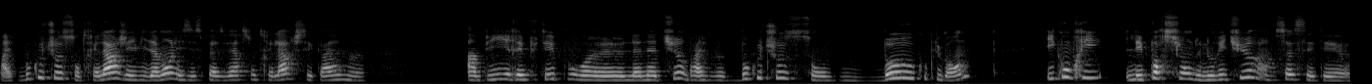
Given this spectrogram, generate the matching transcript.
Bref, beaucoup de choses sont très larges et évidemment, les espaces verts sont très larges. C'est quand même euh, un pays réputé pour euh, la nature. Bref, beaucoup de choses sont beaucoup plus grandes y compris les portions de nourriture. Alors ça, c'était euh,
